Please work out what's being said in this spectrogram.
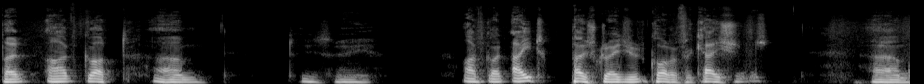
But I've got um, two, three, I've got eight postgraduate qualifications. Um,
